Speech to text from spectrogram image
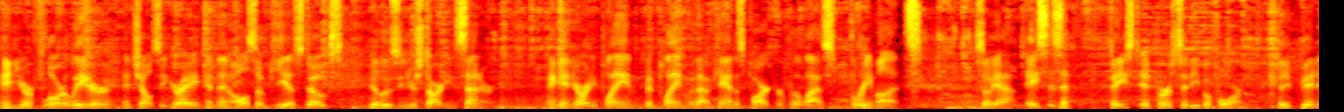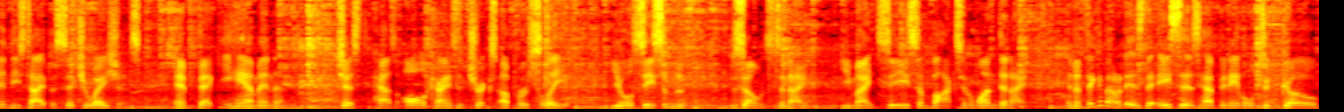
and your floor leader in Chelsea Gray, and then also Kiah Stokes, you're losing your starting center. Again, you're already playing, been playing without Candace Parker for the last three months. So yeah, Aces have faced adversity before. They've been in these type of situations, and Becky Hammon just has all kinds of tricks up her sleeve. You will see some zones tonight. You might see some box and one tonight. And the thing about it is, the Aces have been able to go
